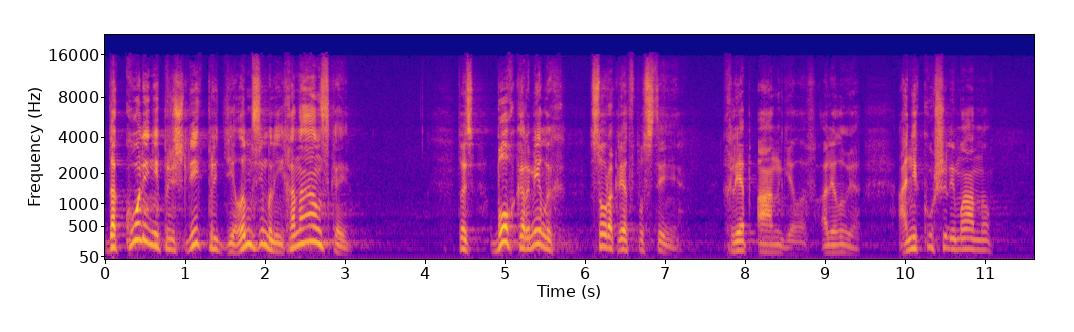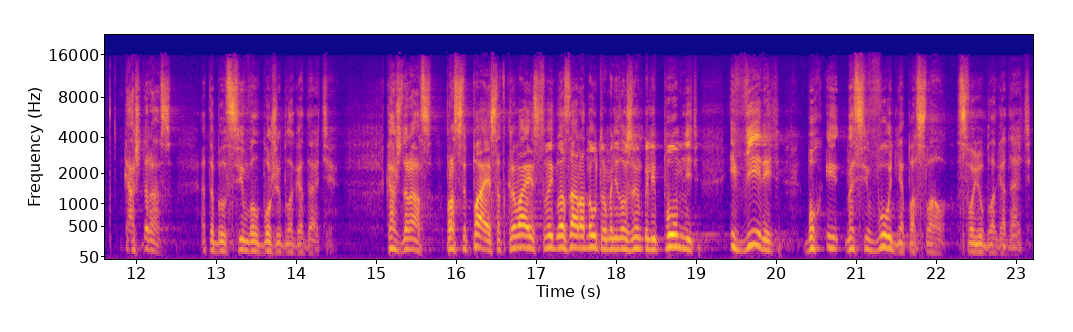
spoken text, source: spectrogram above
доколе не пришли к пределам земли ханаанской. То есть Бог кормил их 40 лет в пустыне. Хлеб ангелов. Аллилуйя. Они кушали манну. Каждый раз это был символ Божьей благодати. Каждый раз, просыпаясь, открывая свои глаза рано утром, они должны были помнить и верить, Бог и на сегодня послал свою благодать.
